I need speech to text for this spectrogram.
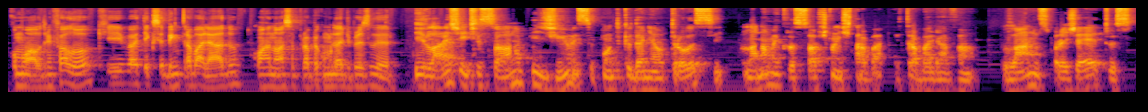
como o Aldrin falou, que vai ter que ser bem trabalhado com a nossa própria comunidade brasileira. E lá, gente, só rapidinho, esse ponto que o Daniel trouxe, lá na Microsoft, quando a gente traba trabalhava lá nos projetos,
